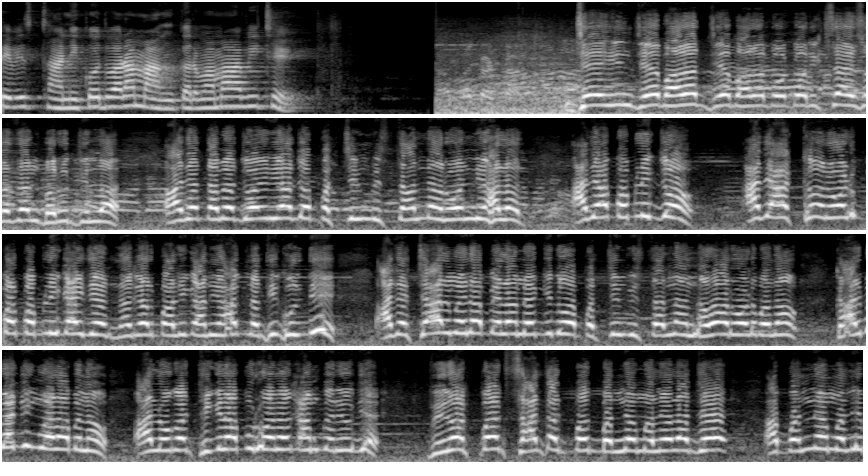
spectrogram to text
તેવી સ્થાનિકો દ્વારા માંગ કરવામાં આવી છે. જય હિન્દ, જય ભારત જય Bharat auto rickshaw association, Bharuch જિલ્લા. આજે તમે જોઈ રહ્યા છો પશ્ચિમ વિસ્તારના રોડની હાલત. આજે આ પબ્લિક જો આજે આખો રોડ ઉપર પબ્લિક આવી છે. નગરપાલિકાની આંખ નથી ખુલતી. આજે ચાર મહિના પહેલાં મેં કીધું પશ્ચિમ વિસ્તારના નવા રોડ બનાવો કાર્બેટિંગવાળા બનાવો. આ લોકો ઠીકડા પૂરવાનું કામ કર્યું છે. વિરોધ પક્ષ સાત જ પગ બંને મળેલા છે. આ બંને મળી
